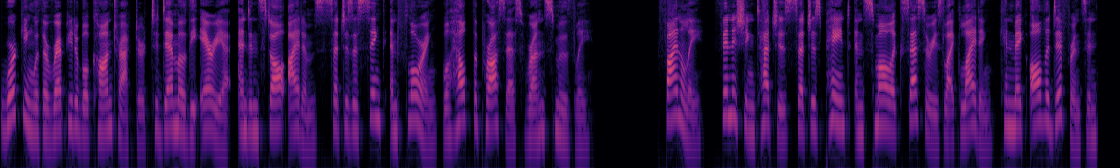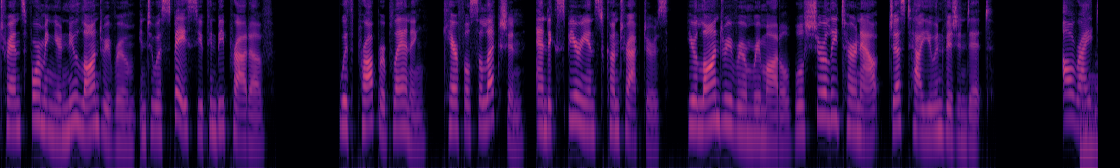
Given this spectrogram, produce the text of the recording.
Working with a reputable contractor to demo the area and install items such as a sink and flooring will help the process run smoothly. Finally, finishing touches such as paint and small accessories like lighting can make all the difference in transforming your new laundry room into a space you can be proud of. With proper planning, careful selection, and experienced contractors, your laundry room remodel will surely turn out just how you envisioned it. All right,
